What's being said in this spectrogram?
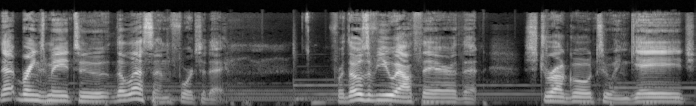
that brings me to the lesson for today. For those of you out there that struggle to engage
